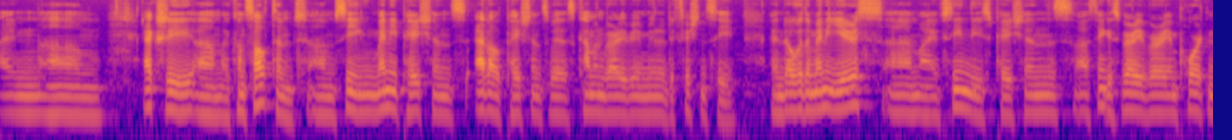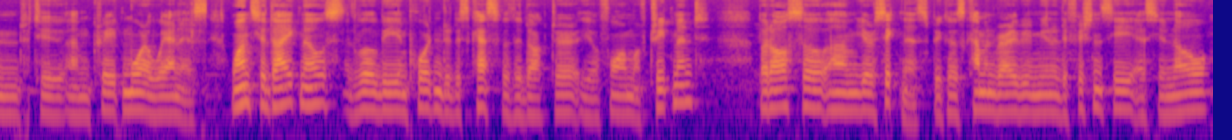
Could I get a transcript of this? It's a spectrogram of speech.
I'm um, actually um, a consultant um, seeing many patients, adult patients with common variable immunodeficiency. And over the many years um, I've seen these patients, I think it's very, very important to um, create more awareness. Once you're diagnosed, it will be important to discuss with the doctor your form of treatment, but also um, your sickness, because common variable immunodeficiency, as you know,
